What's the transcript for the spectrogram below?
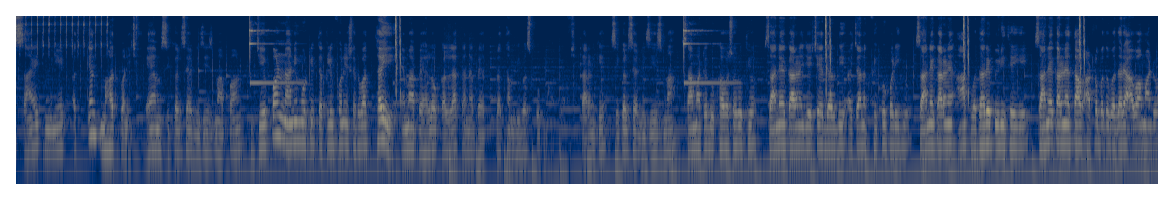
સાઠ મિનિટ અત્યંત મહત્વની છે. એમ સિકલ સેલ ડિઝીઝમાં પણ જે પણ નાની મોટી તકલીફોની શરૂઆત થઈ, એમાં પહેલો કલાક અને પ્રથમ દિવસ ખૂબ મહત્વનો છે. કારણ કે સિકલ સેલ ડિઝીઝમાં શા માટે દુખાવો શરૂ થયો? શાને કારણે જે છે દર્દી અચાનક ફીકું પડી ગયું. શાને કારણે આંખ વધારે પીળી થઈ ગઈ. શાને કારણે તાવ આટલો બધો વધારે આવવા માંડ્યો.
